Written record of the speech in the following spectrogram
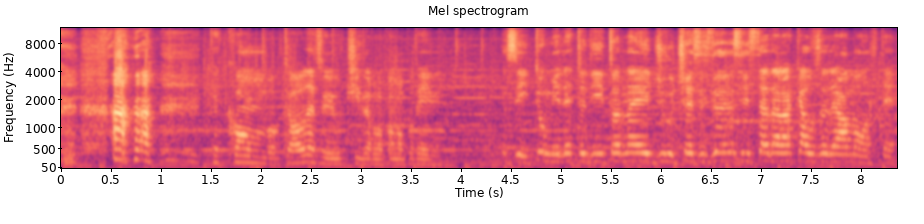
che combo. Ti avevo detto di ucciderlo quando potevi. Sì, tu mi hai detto di tornare giù, cioè sei, sei stata la causa della morte.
